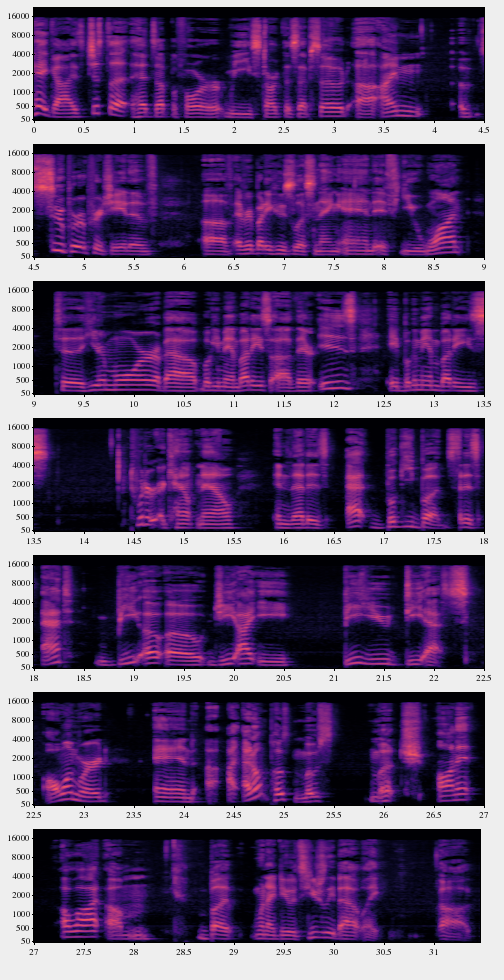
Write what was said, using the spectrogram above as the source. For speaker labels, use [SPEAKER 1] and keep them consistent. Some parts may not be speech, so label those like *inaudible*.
[SPEAKER 1] Hey guys, just a heads up before we start this episode. Uh, I'm uh, super appreciative of everybody who's listening, and if you want to hear more about Boogeyman Buddies, uh, there is a Boogeyman Buddies Twitter account now, and that is at Boogie Buds. That is at B O O G I E B U D S, all one word. And I, I don't post most much on it a lot. Um, but when I do, it's usually about like uh,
